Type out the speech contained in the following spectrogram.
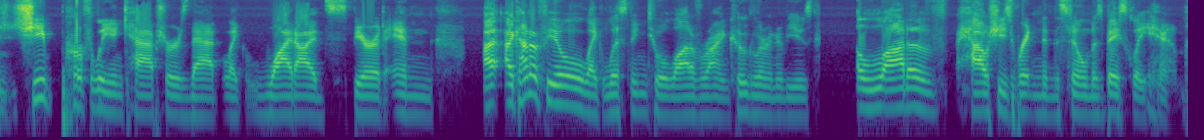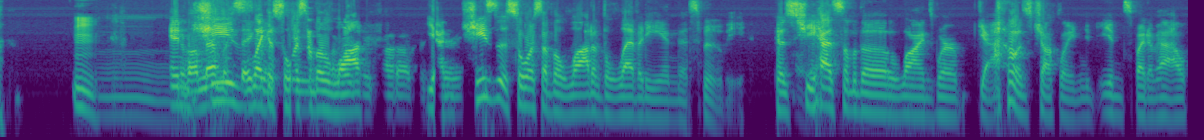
she perfectly encaptures that like wide-eyed spirit, and I, I kind of feel like listening to a lot of Ryan Coogler interviews. A lot of how she's written in this film is basically him, Mm. and If I'm not she's mistaken, like a source of a lot originally tried out for yeah, Carrie. she's the source of a lot of the levity in this movie because she has some of the lines where, yeah, I was chuckling in spite of how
